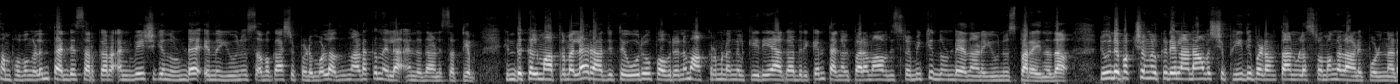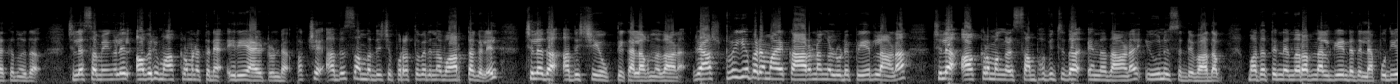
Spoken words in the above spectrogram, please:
സംഭവങ്ങളും തന്റെ സർക്കാർ അന്വേഷിക്കുന്നുണ്ട് എന്ന് യൂനുസ് അവകാശപ്പെടുമ്പോൾ അത് നടക്കുന്നില്ല എന്നതാണ് സത്യം. ഹിന്ദുക്കൾ മാത്രമല്ല രാജ്യത്തെ ഓരോ പൗരനും ആക്രമണങ്ങൾക്ക് ഇരയാകാതിരിക്കാൻ തങ്ങൾ പരമാവധി ശ്രമിക്കുന്നുണ്ട് എന്നാണ് യൂനുസ് പറയുന്നത്. ന്യൂനപക്ഷങ്ങൾക്കിടയിൽ അനാവശ്യ ഭീതി പടർത്താനുള്ള ശ്രമങ്ങളാണ് ഇപ്പോൾ നടക്കുന്നത്. ചില സമയങ്ങളിൽ അവരും ആക്രമണത്തിന് ഇരയായിട്ടുണ്ട്. പക്ഷേ അത് സംബന്ധിച്ച് പുറത്തുവരുന്ന വാർത്തകളിൽ ചിലത് അതിശയോക്തി കലർന്നതാണ്. രാഷ്ട്രീയപരമായ കാരണങ്ങളുടെ പേരിലാണ് ചില ആക്രമങ്ങൾ സംഭവിച്ചത് എന്നതാണ് യൂനിസിന്റെ വാദം. മതത്തിന്റെ നിറം നൽകേണ്ടതില്ല. പുതിയ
